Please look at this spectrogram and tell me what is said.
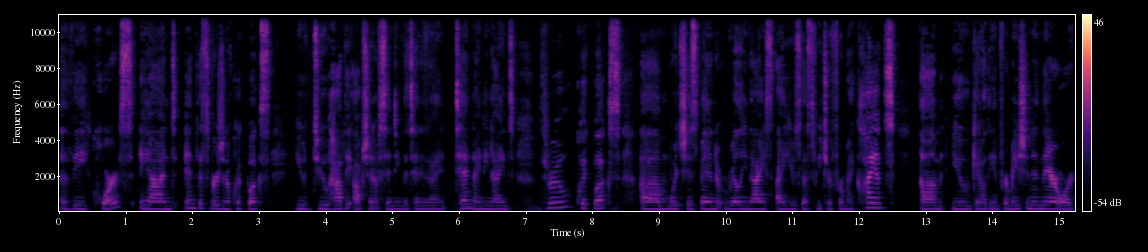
the course. And in this version of QuickBooks, you do have the option of sending the 1099s through QuickBooks, um, which has been really nice. I use this feature for my clients. Um, you get all the information in there, or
